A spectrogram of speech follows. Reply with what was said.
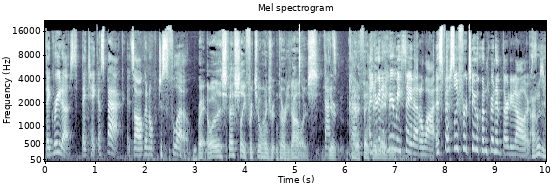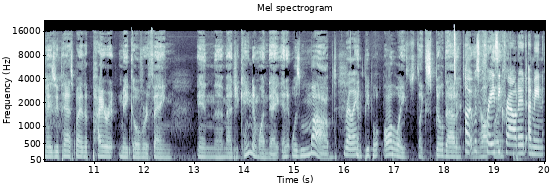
they greet us, they take us back, it's all going to just flow. Right. Well, especially for two hundred and thirty dollars, you're kind of thinking you're going to hear me say that a lot, especially for two hundred and thirty dollars. I was amazed we passed by the pirate makeover thing in the Magic Kingdom one day, and it was mobbed. Really? And people all the way like spilled out into. Oh, it was walkway. crazy crowded. I mean,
